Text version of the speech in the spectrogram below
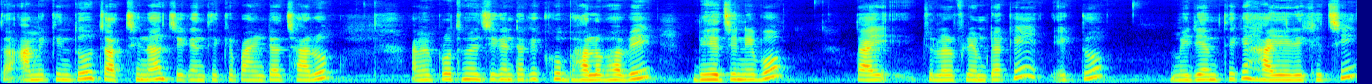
তো আমি কিন্তু চাচ্ছি না চিকেন থেকে পানিটা ছাড়ুক। আমি প্রথমে চিকেনটাকে খুব ভালোভাবে ভেজে নেব। তাই চুলার ফ্লেমটাকে একটু মিডিয়াম থেকে হাইয়ে রেখেছি।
